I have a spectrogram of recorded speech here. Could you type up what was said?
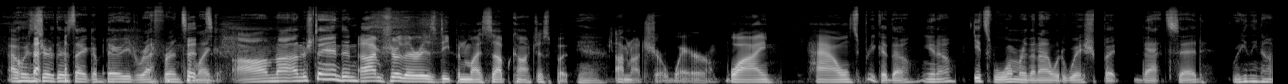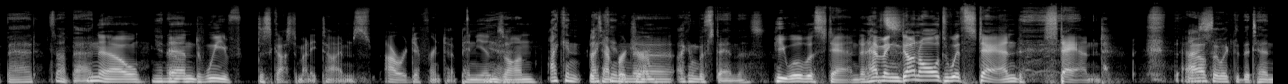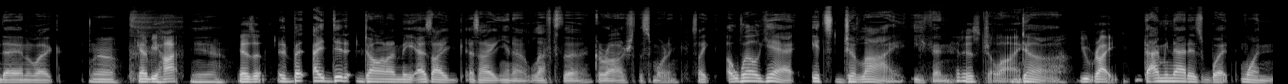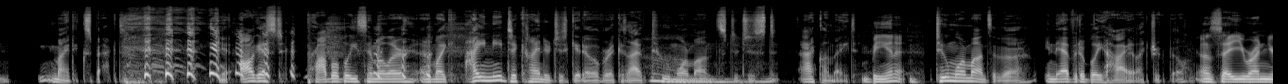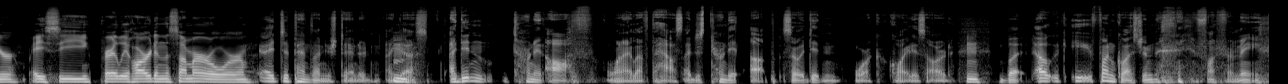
I wasn't sure if there's like a buried reference. I'm like, I'm not understanding. I'm sure there is deep in my subconscious, but yeah, I'm not sure where, why, how. it's pretty good though. You know, it's warmer than I would wish, but that said, really not bad. It's not bad. No, You know? and we've discussed many times our different opinions Yeah. on I can. The I temperature. Can, uh, I can withstand this. he will withstand, and having done all to withstand, stand. I also looked at the 10 day and I'm like, oh, Gonna be hot, yeah. is it? It- But I did dawn on me as I as I you know left the garage this morning. It's like, oh, well, yeah, it's July, Ethan. It is July. Duh. You're right. I mean, that is what one might expect. yeah, August probably similar. And I'm like, I need to kind of just get over it because I have two more months to just acclimate. Be in it. Two more months of a inevitably high electric bill. I'll say you run your AC fairly hard in the summer, or It depends on your standard, I Hmm. guess. I didn't turn it off when I left the house. I just turned it up, so it didn't work quite as hard. Hmm. But oh, fun question, fun for me.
